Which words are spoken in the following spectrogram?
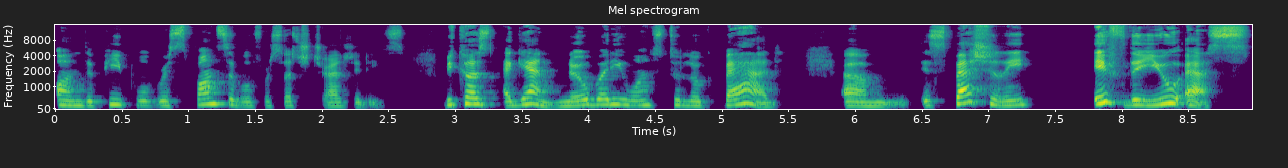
on the people responsible for such tragedies. Because again, nobody wants to look bad, um, especially if the US,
